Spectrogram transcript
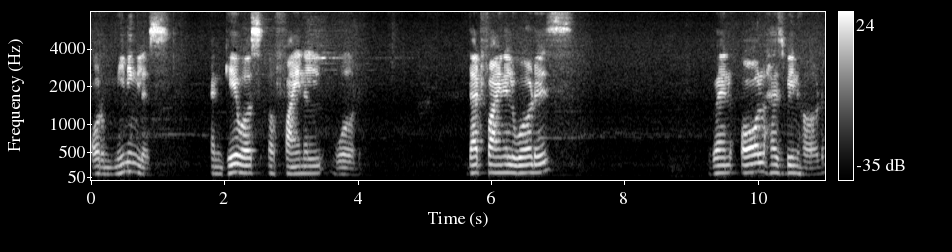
or meaningless and gave us a final word. That final word is when all has been heard,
